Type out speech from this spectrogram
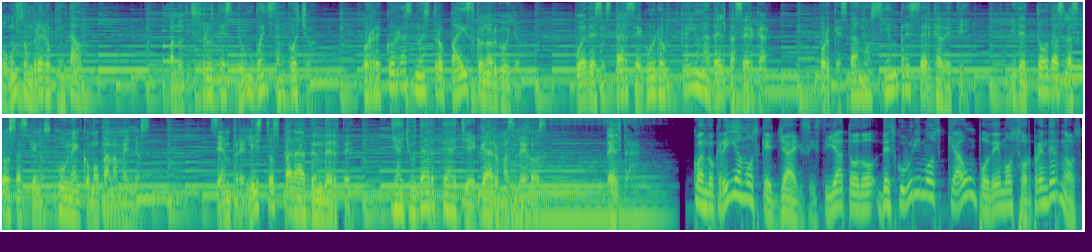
o un sombrero pintado cuando disfrutes de un buen sancocho o recorras nuestro país con orgullo. Puedes estar seguro que hay una Delta cerca, porque estamos siempre cerca de ti y de todas las cosas que nos unen como panameños. Siempre listos para atenderte y ayudarte a llegar más lejos. Delta. Cuando creíamos que ya existía todo, descubrimos que aún podemos sorprendernos.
